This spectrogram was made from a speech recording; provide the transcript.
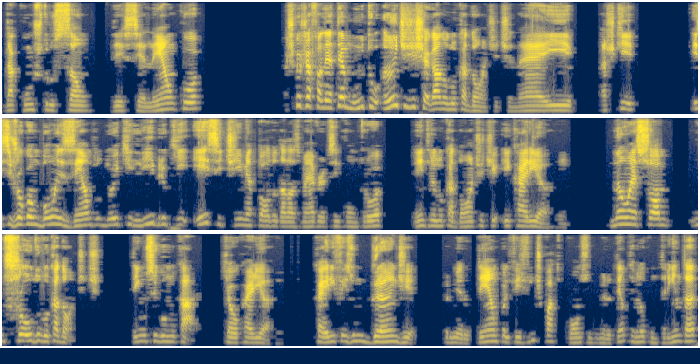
da construção desse elenco. Acho que eu já falei até muito antes de chegar no Luka Doncic, né? E acho que esse jogo é um bom exemplo do equilíbrio que esse time atual do Dallas Mavericks encontrou entre Luka Doncic e Kyrie Irving. Não é só o show do Luka Doncic. Tem um segundo cara, que é o Kyrie Irving. O Kairi fez um grande primeiro tempo, ele fez 24 pontos no primeiro tempo, terminou com 30,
